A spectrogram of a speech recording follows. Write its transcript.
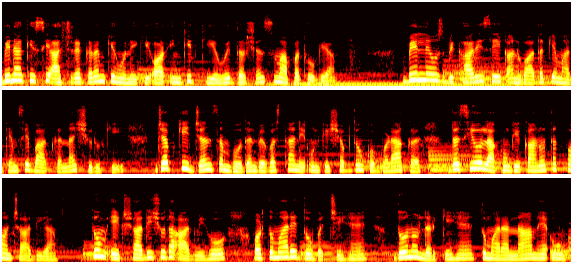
बिना किसी आश्चर्यक्रम के होने की और इंकित किए हुए दर्शन समाप्त हो गया। बिल ने उस भिखारी से एक अनुवादक के माध्यम से बात करना शुरू की, जबकि जन संबोधन व्यवस्था ने उनके शब्दों को बढ़ाकर दसियों लाखों के कानों तक पहुँचा दिया। तुम एक शादीशुदा आदमी हो और तुम्हारे दो बच्चे हैं, दोनों लड़के हैं, तुम्हारा नाम है ओह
